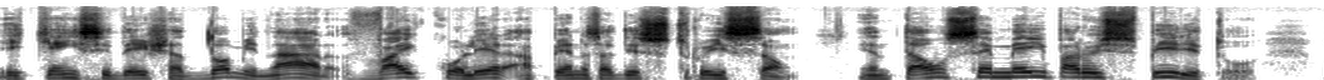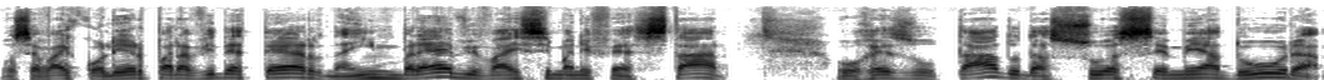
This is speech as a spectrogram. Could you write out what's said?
e quem se deixa dominar, vai colher apenas a destruição. Então, semeie para o Espírito, você vai colher para a vida eterna. Em breve vai se manifestar o resultado da sua semeadura.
